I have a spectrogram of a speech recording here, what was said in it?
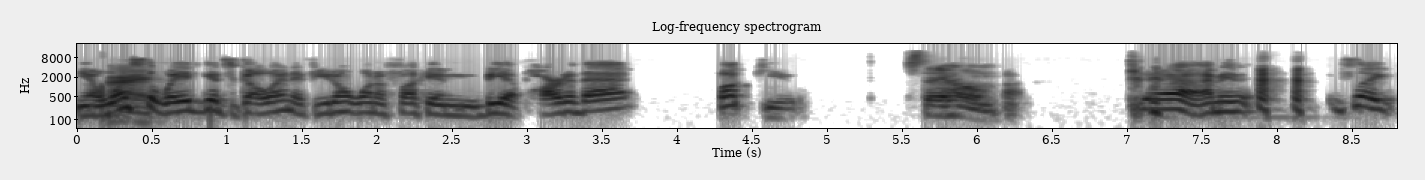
You know, once right. the wave gets going, if you don't want to fucking be a part of that, fuck you. Stay home. Uh, yeah, I mean, it's like,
